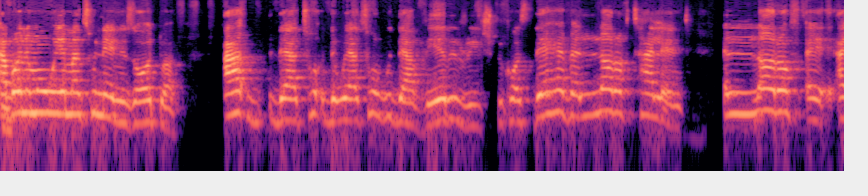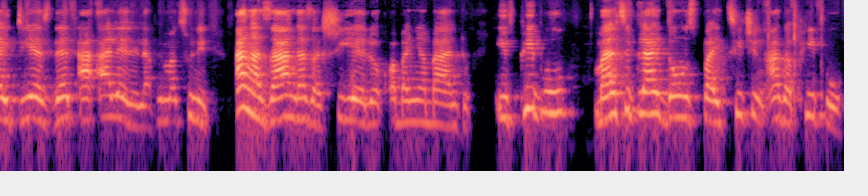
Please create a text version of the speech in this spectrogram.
Abona uma uya emathuneni zodwa, they are we are told they are very rich because they have a lot of talent a lot of uh, ideas that are alele lapha emathuneni. Angazange azashiyelwe kwabanye abantu. If people multiply those by teaching other people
